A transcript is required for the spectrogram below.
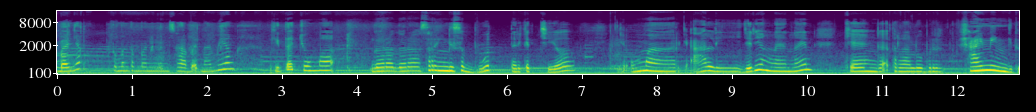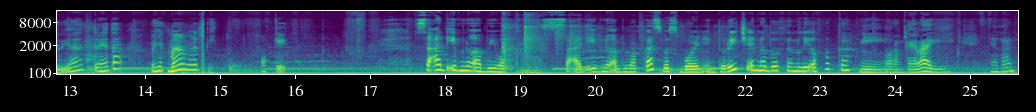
banyak teman-teman sahabat Nabi yang kita cuma gara-gara sering disebut dari kecil kayak Umar, kayak Ali. Jadi yang lain-lain kayak nggak terlalu bershining gitu ya. Ternyata banyak banget gitu. Oke. Okay. Sa'ad ibnu Abi Waqqas. Sa'ad ibnu Abi Waqqas was born into rich and noble family of Makkah. Nih orang kaya lagi, ya kan?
